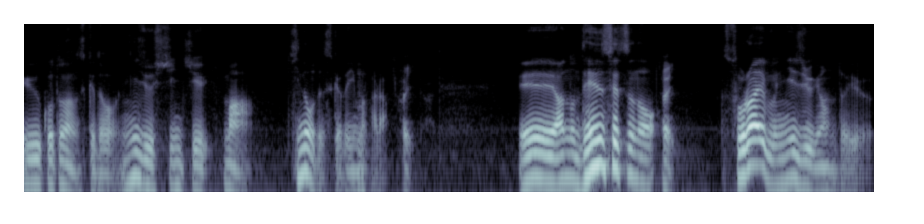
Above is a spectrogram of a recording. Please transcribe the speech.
いうことなんですけど、うん、27日まあ昨日ですけど今から、うんはい、えー、あの伝説の「ソライブ24」という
